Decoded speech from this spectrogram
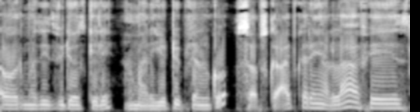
और मज़ीद वीडियोस के लिए हमारे यूट्यूब चैनल को सब्सक्राइब करें। अल्लाह हाफिज़।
